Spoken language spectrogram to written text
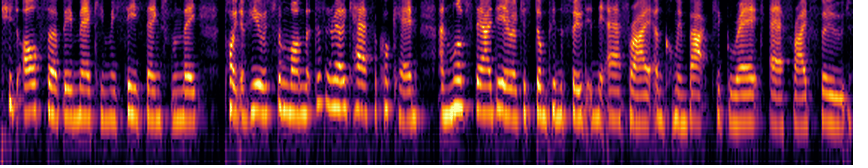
She's also been making me see things from the point of view of someone that doesn't really care for cooking and loves the idea of just dumping the food in the air fry and coming back to great air fried food.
